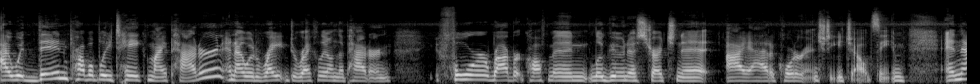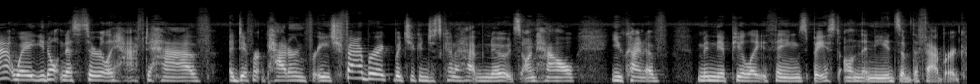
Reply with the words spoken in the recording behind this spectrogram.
I would then probably take my pattern and I would write directly on the pattern, for Robert Kaufman Laguna stretch knit, I add a quarter inch to each outseam. And that way you don't necessarily have to have a different pattern for each fabric, but you can just kind of have notes on how you kind of manipulate things based on the needs of the fabric.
